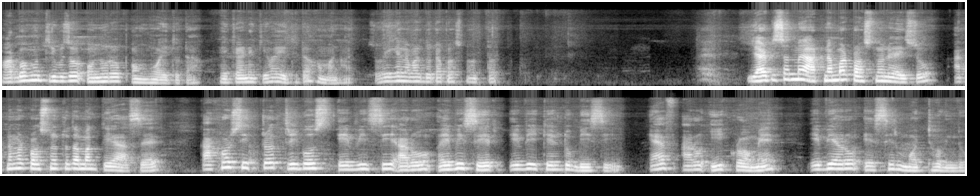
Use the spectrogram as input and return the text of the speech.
সৰ্বসম ত্ৰিভুজৰ অনুৰূপ অংশ এই দুটা। সেইকাৰণে কি হয়, এই দুটা সমান হয়। চ' হৈ গ'ল আমাৰ দুটা প্ৰশ্নৰ উত্তৰ। ইয়াৰ পিছত মই আঠ নম্বৰ প্ৰশ্ন লৈ আহিছোঁ। আঠ নম্বৰ প্ৰশ্নটোত আমাক দিয়া আছে, কাষৰ চিত্ৰত ত্ৰিভুজ এ বি চি আৰু এ বি চিৰ A B equal to B C, F আৰু ই ক্ৰমে এ বি আৰু এ চিৰ মধ্যবিন্দু।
